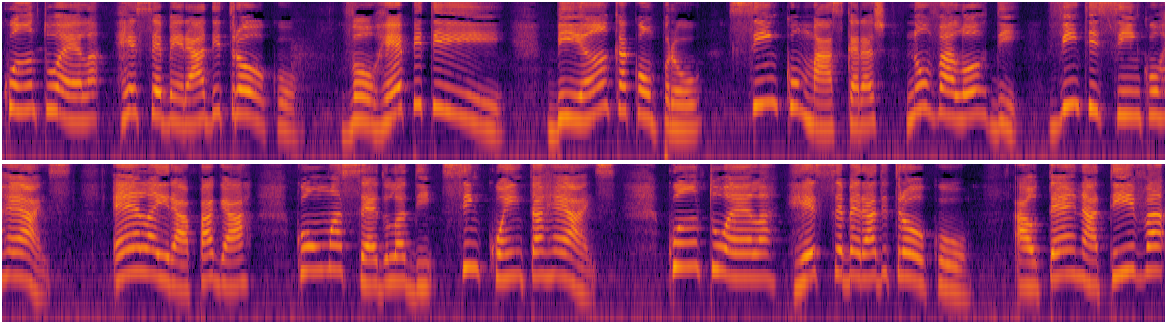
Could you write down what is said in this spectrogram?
Quanto ela receberá de troco? Vou repetir. Bianca comprou cinco máscaras no valor de 25 reais. Ela irá pagar com uma cédula de 50 reais. Quanto ela receberá de troco? Alternativa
